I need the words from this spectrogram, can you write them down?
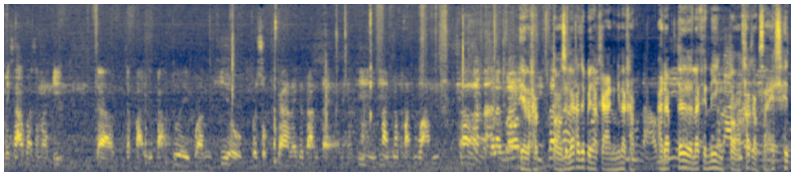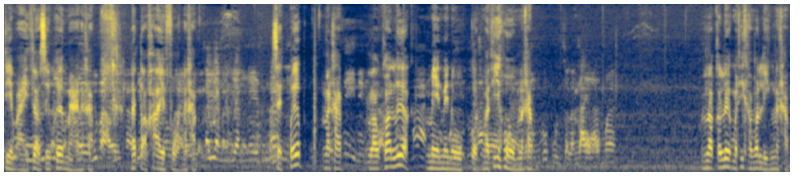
ไม่ทราบว่าสมาธิ จะจะไปหรือเปล่าด้วยความเที่ยวประสบการณ์อะไรก็ตามแต่นะครับที่ที่จะฝันหวานเนี่ยแหละครับต่อเสร็จแล้วก็จะเป็นอาการอย่างนี้นะครับอะแดปเตอร์ Lightning ต่อเข้ากับสาย HDMI ที่เราซื้อเพิ่มมานะครับ และต่อเข้า iPhone นะครับ เสร็จปุ๊บนะครับ เราก็เลือกเมนเมนูกดมาที่ Home นะครับเราก็เลือกมาที่คำว่า Link นะครับ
